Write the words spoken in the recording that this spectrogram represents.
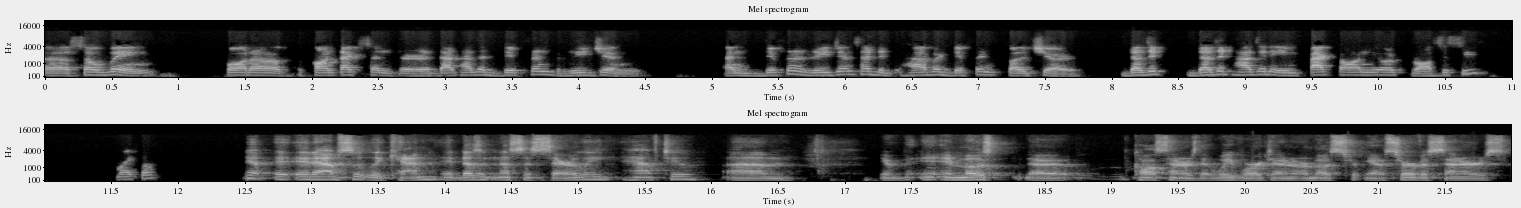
uh, serving for a contact center that has a different region and different regions have, have a different culture does it does it has any impact on your processes michael? Yeah it, it absolutely can. It doesn't necessarily have to. Um, in, in most uh, call centers that we've worked in or most you know service centers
